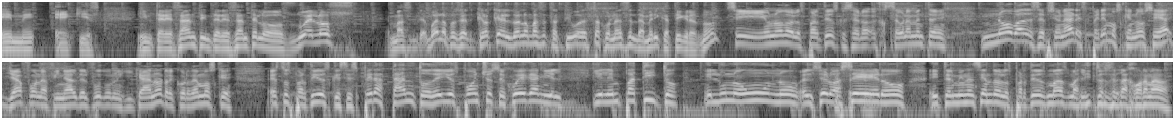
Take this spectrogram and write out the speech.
MX. Interesante, interesante los duelos. Más, bueno, pues creo que el duelo más atractivo de esta jornada es el de América Tigres, ¿no? Sí, uno de los partidos que se- seguramente no va a decepcionar, esperemos que no sea, ya fue una final del fútbol mexicano, recordemos que estos partidos que se espera tanto de ellos, Poncho, se juegan y el, y el empatito, el 1-1, el 0-0, y terminan siendo los partidos más malitos de la jornada.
